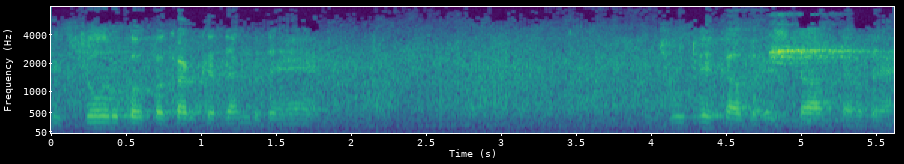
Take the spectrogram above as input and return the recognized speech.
कि चोर को पकड़ के दंड दें। झूठे का बहिष्कार कर दें।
